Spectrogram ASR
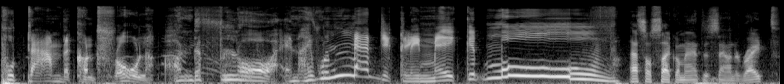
Put down the controller on the floor and I will magically make it move. That's how Psycho Mantis sounded, right?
